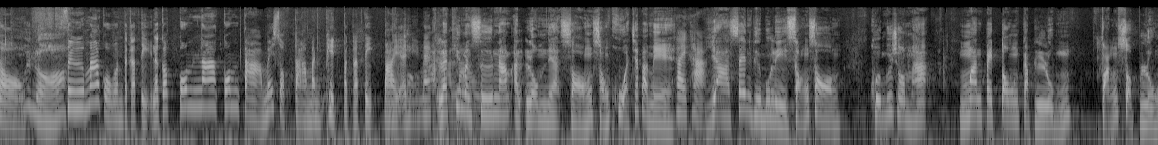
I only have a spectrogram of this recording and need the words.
ซองโอ้ยเหรอซื้อมากกว่าวันปกติ แล้วก็ก้มหน้าก้มตาไม่สบตามันผิดปกติไปอันนี้แม่ค้าและที่มันเล่าซื้อน้ำอัดลมเนี่ยสองสองขวดใช่ป่ะเมย์ใช่ค่ะยาเส้นคือบุหรี่สองซอง คุณผู้ชมฮะ มันไปตรงกับหลุมฝังศพลุง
